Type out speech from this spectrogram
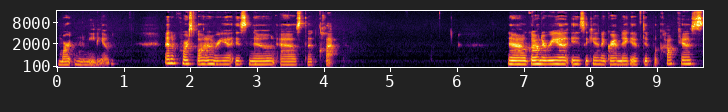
Martin medium. And of course, gonorrhea is known as the clap. Now, gonorrhea is again a gram negative diplococcus.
